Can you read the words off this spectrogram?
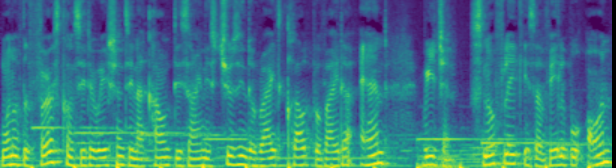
One of the first considerations in account design is choosing the right cloud provider and region. Snowflake is available on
